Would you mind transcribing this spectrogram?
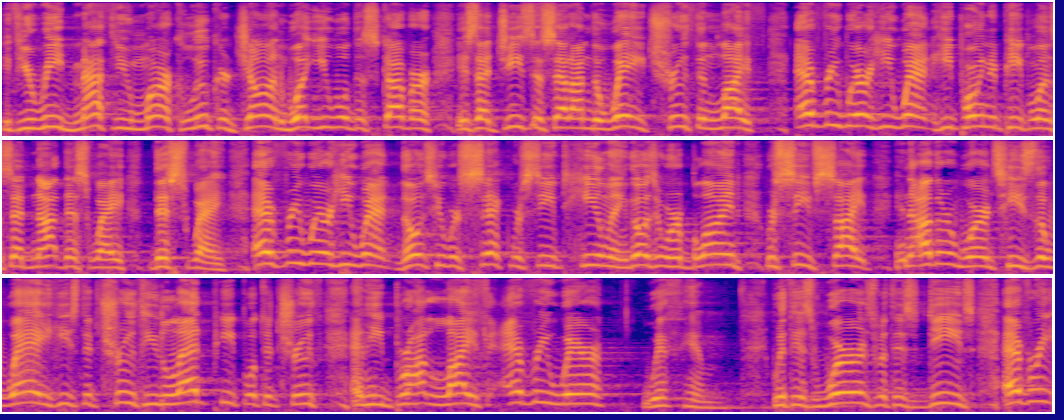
If you read Matthew, Mark, Luke, or John, what you will discover is that Jesus said, I'm the way, truth, and life. Everywhere he went, he pointed people and said, Not this way, this way. Everywhere he went, those who were sick received healing, those who were blind received sight. In other words, he's the way, he's the truth. He led people to truth, and he brought life everywhere with him, with his words, with his deeds. Every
